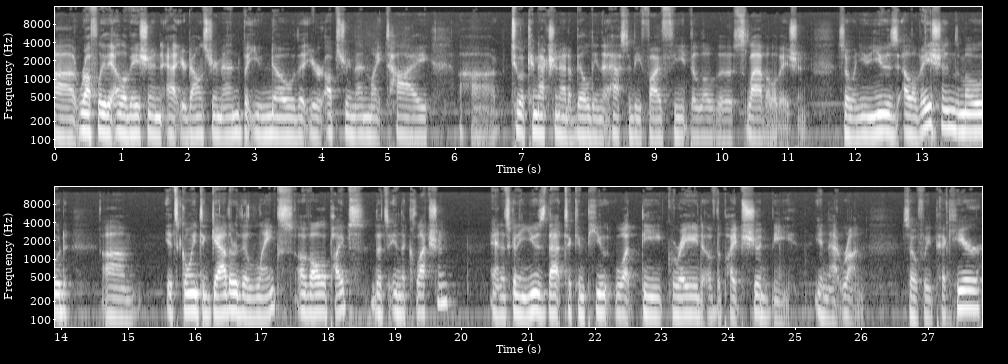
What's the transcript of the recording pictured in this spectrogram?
uh, roughly the elevation at your downstream end, but you know that your upstream end might tie uh, to a connection at a building that has to be five feet below the slab elevation. So when you use elevations mode, um, it's going to gather the lengths of all the pipes that's in the collection and it's going to use that to compute what the grade of the pipe should be in that run. So if we pick here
